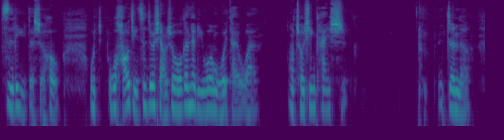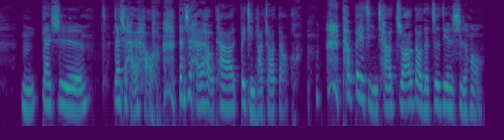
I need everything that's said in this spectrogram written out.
自立的时候，我我好几次就想说，我干脆离婚，我回台湾，我重新开始。真的，嗯，但是，但是还好，但是还好，他被警察抓到，他被警察抓到的这件事哈，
